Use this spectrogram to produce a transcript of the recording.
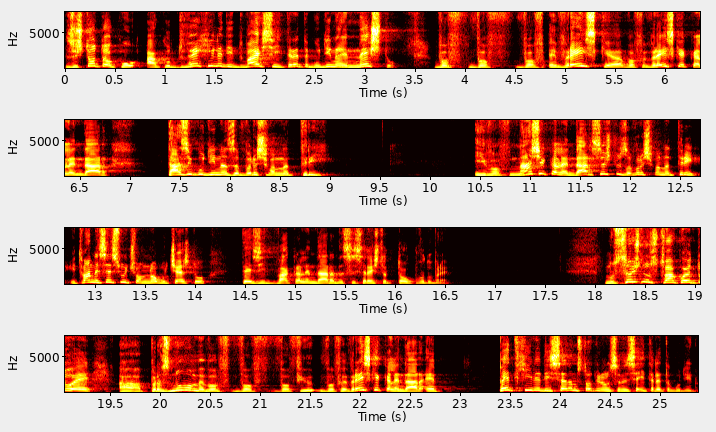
Защото ако, ако 2023 година е нещо в, в, в, еврейския, в еврейския календар, тази година завършва на 3. И в нашия календар също завършва на 3. И това не се случва много често тези два календара да се срещат толкова добре. Но всъщност това, което е, а, празнуваме в, в, в, в, в еврейския календар е 5783 година.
